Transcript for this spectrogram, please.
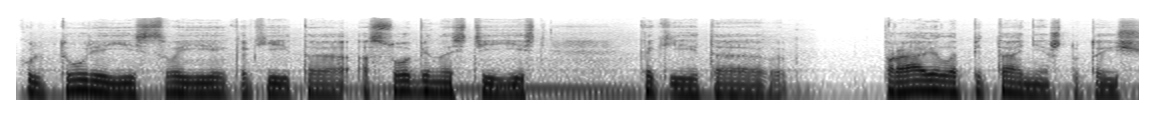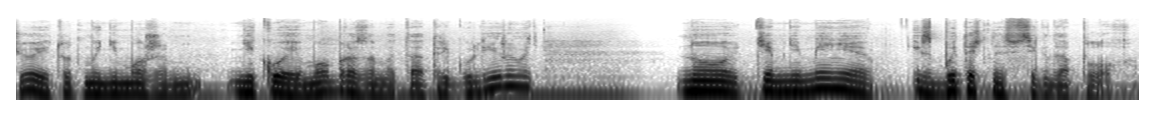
культуре есть свои какие-то особенности, есть какие-то правила питания, что-то еще, и тут мы не можем никоим образом это отрегулировать. Но, тем не менее, избыточность всегда плохо.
